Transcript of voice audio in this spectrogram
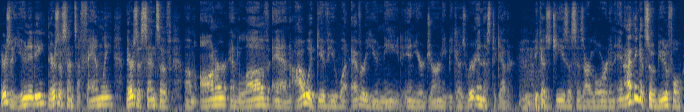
there's a unity, there's a sense of family, there's a sense of um, honor and love. And I would give you whatever you need in your journey because we're in this together, because Jesus is our Lord. And, and I think it's so beautiful.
